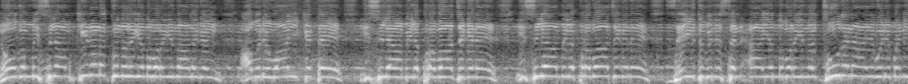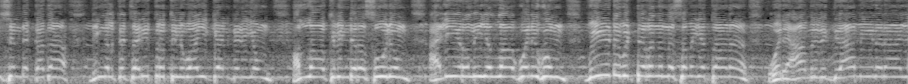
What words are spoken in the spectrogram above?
ലോകം ഇസ്ലാം കീഴടക്കുന്നത് എന്ന് പറയുന്ന ആളുകൾ അവർ വായിക്കട്ടെ. ഇസ്ലാമിലെ പ്രവാചകനെ ഇസ്ലാമിലെ പ്രവാചകനെ എന്ന് പറയുന്ന ജൂതനായ ഒരു മനുഷ്യന്റെ കഥ നിങ്ങൾക്ക് ചരിത്രത്തിൽ വായിക്കാൻ കഴിയും. അള്ളാഹുവിന്റെ റസൂലും അലി റലി അള്ളാഹുനുഹും വീട് വിട്ടിറങ്ങുന്ന സമയത്താണ് ഒരു ആമൊരു ഗ്രാമീണനായ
